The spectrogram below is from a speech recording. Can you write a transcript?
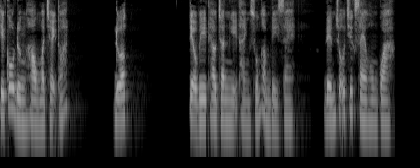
thì cô đừng hòng mà chạy thoát. Được. Tiểu Vi theo chân Nghị Thành xuống hầm để xe. Đến chỗ chiếc xe hôm qua,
